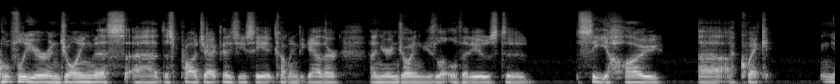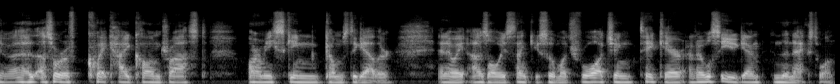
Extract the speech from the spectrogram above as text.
Hopefully you're enjoying this uh, this project as you see it coming together and you're enjoying these little videos to see how uh, a quick you know, a, a, sort of quick high contrast army scheme comes together. Anyway, as always, thank you so much for watching. Take care, and I will see you again in the next one.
